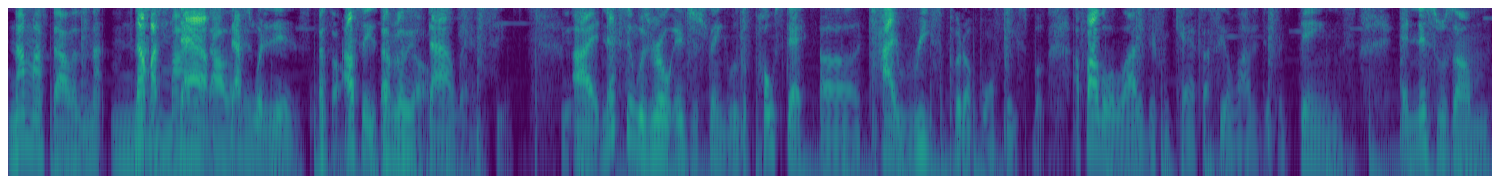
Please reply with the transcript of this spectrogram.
Not my style. Is not Not, my, style. style That's MC. what it is. That's all. I'll say it's That's not really my style MC. Yeah. All right, next thing was real interesting. It was a post that uh, Tyrese put up on Facebook. I follow a lot of different cats. I see a lot of different things, and this was um.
